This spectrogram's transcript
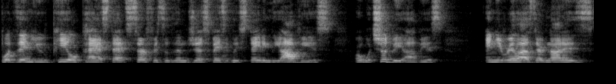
But then you peel past that surface of them just basically stating the obvious, or what should be obvious, and you realize they're not as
